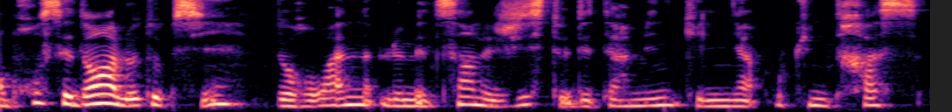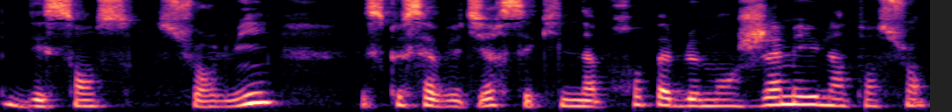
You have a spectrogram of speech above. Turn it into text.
En procédant à l'autopsie de Rowan, le médecin légiste détermine qu'il n'y a aucune trace d'essence sur lui. Et ce que ça veut dire, c'est qu'il n'a probablement jamais eu l'intention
